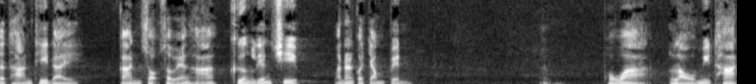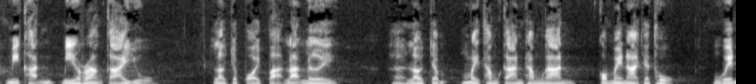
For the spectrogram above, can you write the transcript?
สถานที่ใดการเสาะแสวงหาเครื่องเลี้ยงชีพ อันนั้นก็จำเป็น เพราะว่าเรามีธาตุมีขันมีร่างกายอยู่ เราจะปล่อยปะละเลย เราจะไม่ทำการทำงานก็ไม่น่าจะถูก เว้น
